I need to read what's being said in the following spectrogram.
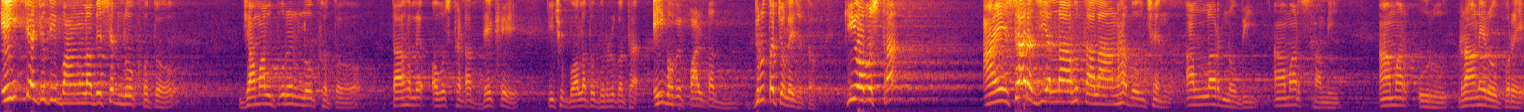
এইটা যদি বাংলাদেশের লোক হতো, জামালপুরের লোক হতো, তাহলে অবস্থাটা দেখে কিছু বলা তো দূরের কথা। এইভাবে পাল্টা দ্রুত চলে যেত। কি অবস্থা? আয়েশা রাজি আল্লাহ তালা আনহা বলছেন, আল্লাহর নবী আমার স্বামী, আমার উরু রানের ওপরে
